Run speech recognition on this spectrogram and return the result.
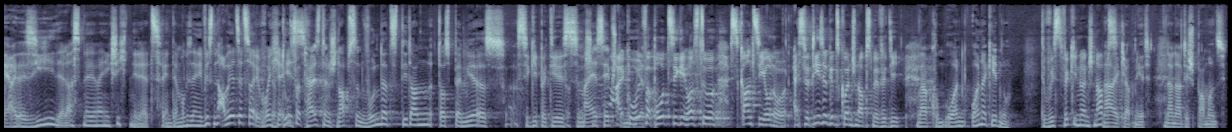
Ja, der Sie, der lässt mir meine Geschichten nicht erzählen. Der mag es ja nicht wissen. Aber jetzt erzähl, ich, welcher ja, Du verteilst den Schnaps und wundert die dann, dass bei mir es. Sigi, bei dir ist mein Alkoholverbot, Sigi, hast du das ganze Jahr noch. Also, dieses gibt es keinen Schnaps mehr für dich. Na komm, einer geht noch. Du willst wirklich nur einen Schnaps? Nein, ich glaube nicht. Nein, nein, das sparen wir uns.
